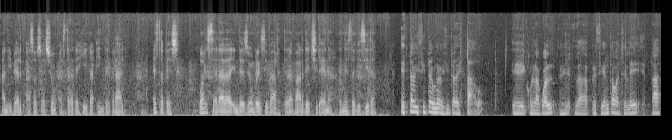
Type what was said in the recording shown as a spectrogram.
a nivel de asociación estratégica integral. Esta vez, ¿cuál será la intención principal de la parte chilena en esta visita? Esta visita es una visita de Estado, eh, con la cual eh, la presidenta Bachelet está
